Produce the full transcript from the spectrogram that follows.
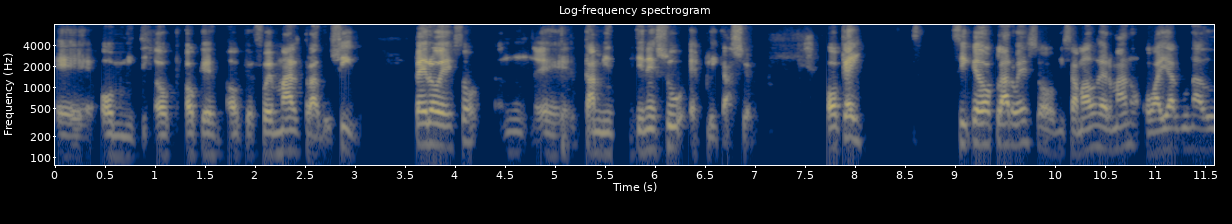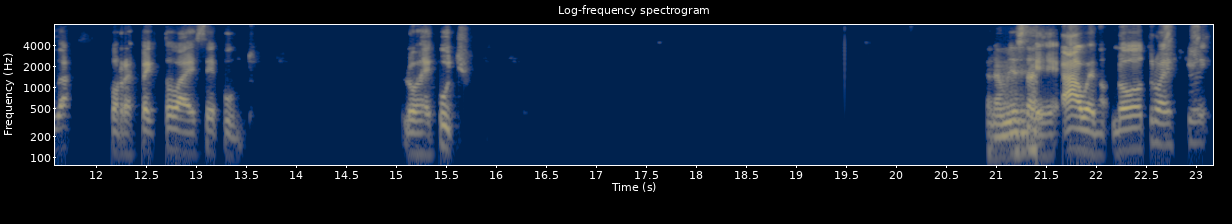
eh, omitido o, que, o que fue mal traducido. Pero eso mm, eh, también tiene su explicación. Ok, ¿sí quedó claro eso, mis amados hermanos? ¿O hay alguna duda con respecto a ese punto? Los escucho. Para mí está. Eh, ah, bueno, lo otro es que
